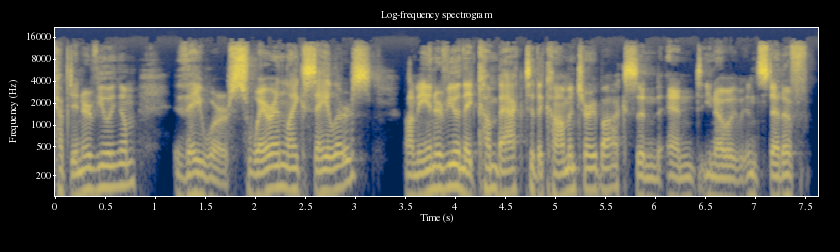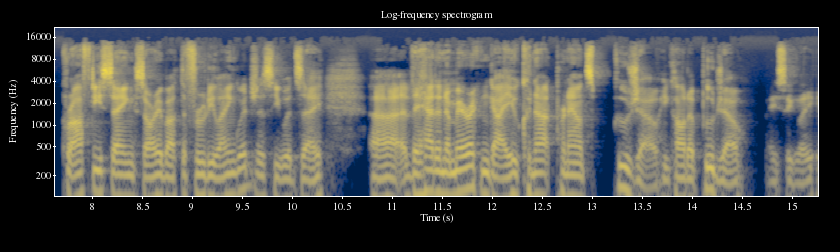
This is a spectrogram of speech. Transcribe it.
kept interviewing them. They were swearing like sailors on the interview, and they'd come back to the commentary box and and you know instead of Crofty saying sorry about the fruity language, as he would say, uh, they had an American guy who could not pronounce Peugeot. He called it Peugeot, basically.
